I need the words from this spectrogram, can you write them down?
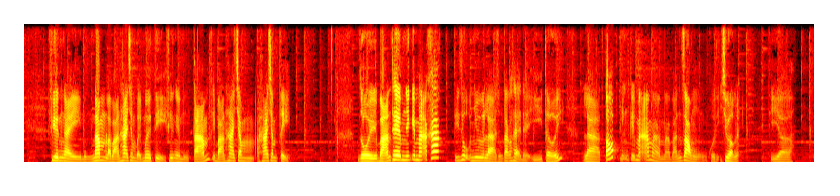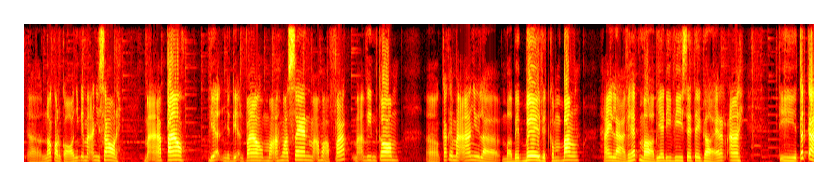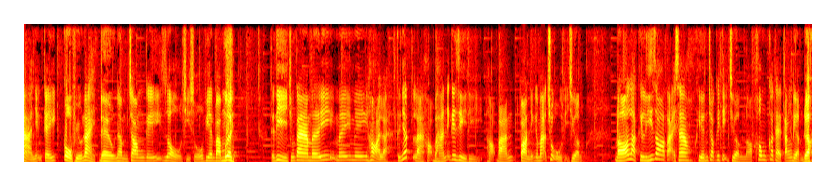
Phiên ngày mùng 5 là bán 270 tỷ, phiên ngày mùng 8 thì bán 200 200 tỷ. Rồi bán thêm những cái mã khác Ví dụ như là chúng ta có thể để ý tới là top những cái mã mà mà bán dòng của thị trường ấy thì uh, uh, nó còn có những cái mã như sau này. Mã PAO, điện nhiệt điện PAO, mã Hoa Sen, mã hỏa Phát, mã Vincom, uh, các cái mã như là MBB, Vietcombank hay là VHM, BIDV, CTG, SSI thì tất cả những cái cổ phiếu này đều nằm trong cái rổ chỉ số VN30. Thế thì chúng ta mới mới mới hỏi là thứ nhất là họ bán những cái gì thì họ bán toàn những cái mã trụ của thị trường. Đó là cái lý do tại sao khiến cho cái thị trường nó không có thể tăng điểm được.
